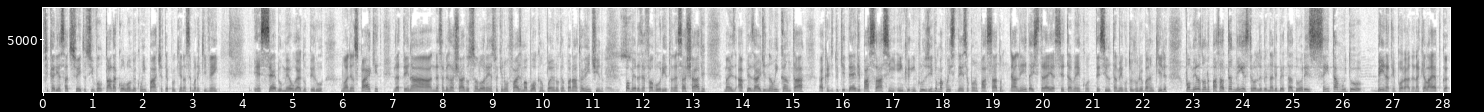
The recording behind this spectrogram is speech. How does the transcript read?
ficaria satisfeito se voltar da Colômbia com um empate, até porque na semana que vem recebe o Melgar do Peru no Allianz Parque. Ainda tem na, nessa mesma chave o São Lourenço, que não faz uma boa campanha no Campeonato Argentino. Palmeiras é favorito nessa chave, mas apesar de não encantar, acredito que deve passar sim. Inc- Inclusive, uma coincidência com o ano passado, além da estreia ser também, ter sido também contra o Júnior Barranquilha, o Palmeiras no ano passado também estreou na Libertadores sem estar muito bem na temporada. Naquela época,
